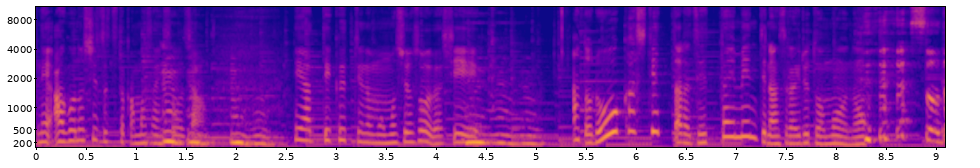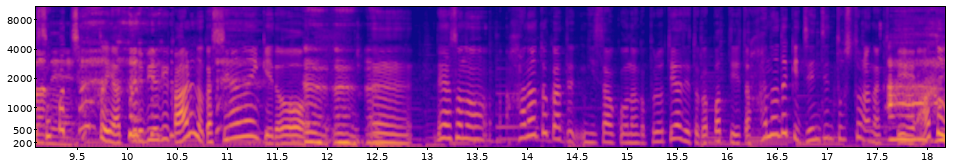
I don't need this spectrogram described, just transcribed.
ね顎の手術とかまさにそうじゃん、うんうんでやっていくっていうのも面白そうだし、うんうんうん。あと老化してったら絶対メンテナンスがいると思うの、そうだね。そこちゃんとやってる病気があるのか知らないけど、うんうん。うんでその鼻とかにさこうなんかプロテアーゼとかパッて入れたら鼻だけ全然年取らなくてあと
